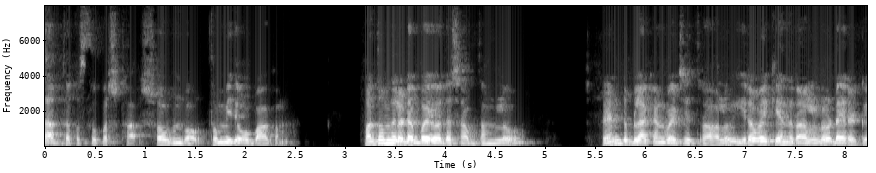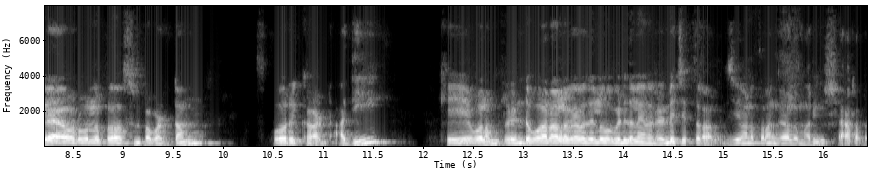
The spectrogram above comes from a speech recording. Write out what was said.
దశాబ్దపు సూపర్ స్టార్ శోభన్ బాబు తొమ్మిదవ భాగం. పంతొమ్మిది వందల డెబ్బైవ దశాబ్దంలో రెండు బ్లాక్ అండ్ వైట్ చిత్రాలు ఇరవై కేంద్రాలలో డైరెక్ట్గా ఎవరిలో ప్రదర్శింపబడటం ఓ రికార్డ్. అది కేవలం రెండు వారాల వ్యవధిలో విడుదలైన రెండు చిత్రాలు జీవన తరంగాలు మరియు శారద.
